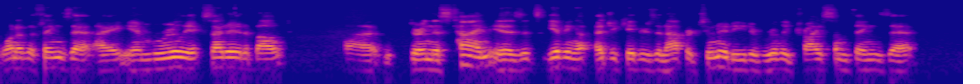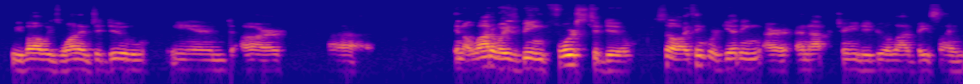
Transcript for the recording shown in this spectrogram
one of the things that I am really excited about uh, during this time is it's giving educators an opportunity to really try some things that we've always wanted to do and are uh, in a lot of ways being forced to do. So I think we're getting our, an opportunity to do a lot of baseline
